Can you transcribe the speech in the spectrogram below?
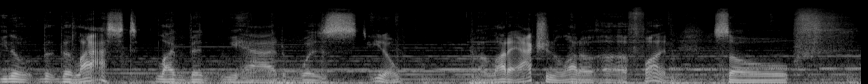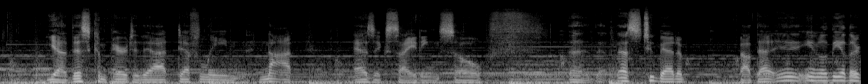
You know, the the last live event we had was you know a lot of action, a lot of uh, fun. So, yeah, this compared to that, definitely not as exciting. So, uh, that's too bad about that. Eh, you know, the other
